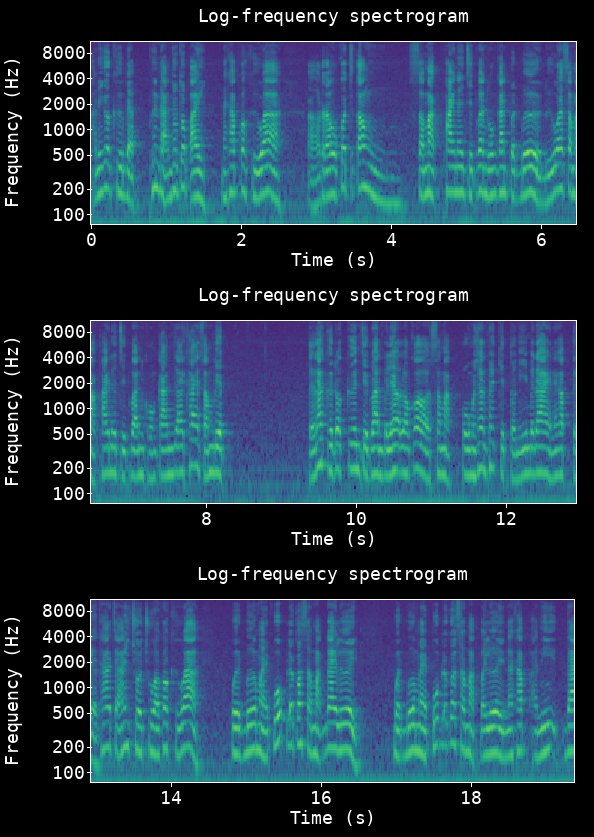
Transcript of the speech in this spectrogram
อันนี้ก็คือแบบพื้นฐานทั่วไปนะครับ ก็คือว่าเราก็จะต้องสมัครภายใน 7 วันของการเปิดเบอร์ หรือว่าสมัครภายใน 7 วันของการย้ายค่ายสำเร็จ แต่ถ้าเกิดว่าเกิน 7 วันไปแล้ว เราก็สมัครโปรโมชั่นแพ็กเกจตัวนี้ไม่ได้นะครับ แต่ถ้าจะให้ชัวร์ๆก็คือว่าเปิดเบอร์ใหม่ปุ๊บแล้วก็สมัครได้เลย เปิดเบอร์ใหม่ปุ๊บแล้วก็สมัครไปเลยนะครับ อันนี้ได้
